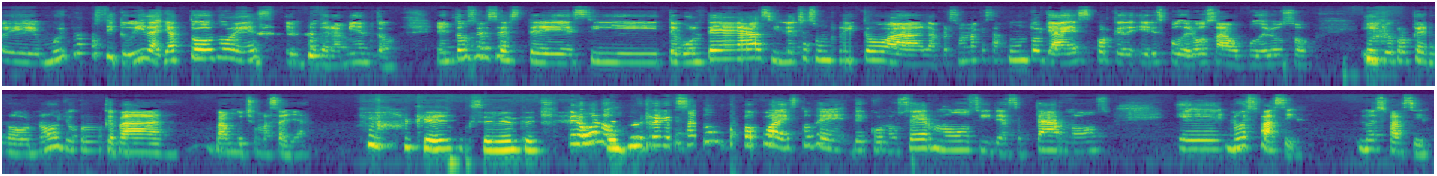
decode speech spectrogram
eh, muy prostituida, ya todo es empoderamiento. Entonces, este, si te volteas y le echas un grito a la persona que está junto, ya es porque eres poderosa o poderoso. Y yo creo que no, ¿no? Yo creo que va, va mucho más allá. Ok, excelente. Pero bueno, regresando un poco a esto de, conocernos y de aceptarnos, eh, no es fácil, no es fácil.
